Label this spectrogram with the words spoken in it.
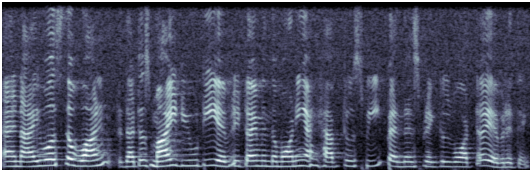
And I was the one, that is my duty every time in the morning I have to sweep and then sprinkle water, everything.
